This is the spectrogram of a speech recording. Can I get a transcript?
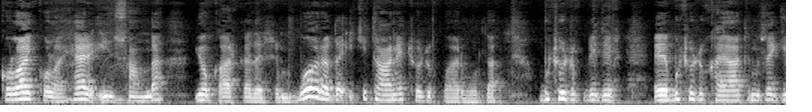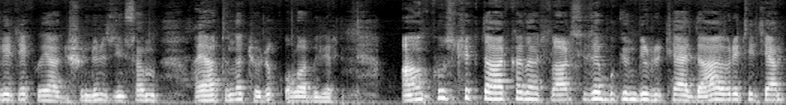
kolay kolay her insanda yok arkadaşım. Bu arada iki tane çocuk var burada. Bu çocuk nedir? E, bu çocuk hayatımıza girecek veya düşündüğünüz insanın hayatında çocuk olabilir. Ankus çıktı arkadaşlar. Size bugün bir ritüel daha öğreteceğim.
